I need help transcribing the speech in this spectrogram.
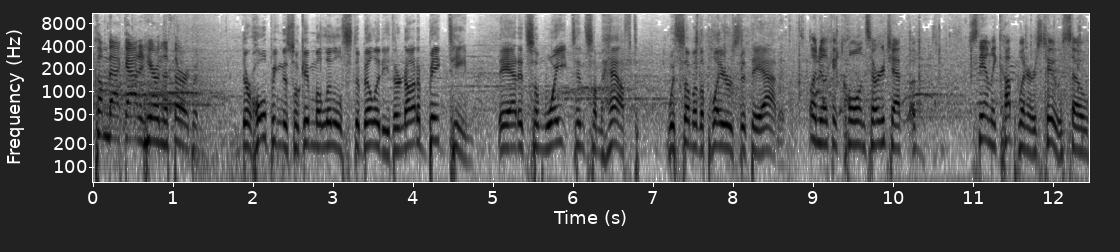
come back at it here in the third. They're hoping this will give them a little stability. They're not a big team. They added some weight and some heft with some of the players that they added. Well, and you look at Cole and Sergachev, uh, Stanley Cup winners too. So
